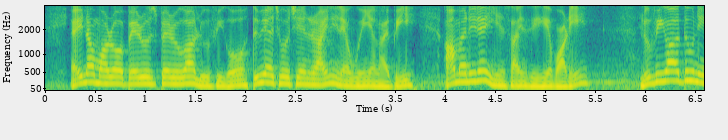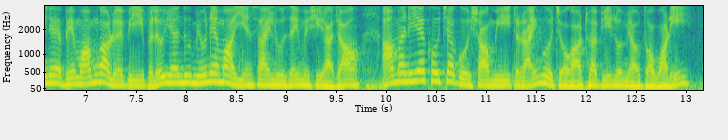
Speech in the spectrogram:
။အဲဒီနောက်မှာတော့ဘယ်ရိုစပယ်ရိုကလူဖီကိုသူ့ရဲ့ချိုချင်းတိုင်းအနေနဲ့ဝင်းရလိုက်ပြီးအာမန်ဒီနဲ့ရင်ဆိုင်စေခဲ့ပါတယ်။လူဖီကသူ့အနေနဲ့ဘင်မောင်ကလွဲပြီးဘလို့ရန်သူမျိုးနဲ့မှရင်ဆိုင်လို့စိတ်မရှိတာကြောင့်အာမန်ဒီရဲ့ခုတ်ချက်ကိုရှောင်ပြီးတတိုင်းကိုကြော်ကထွက်ပြေးလွတ်မြောက်သွားပါတယ်။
